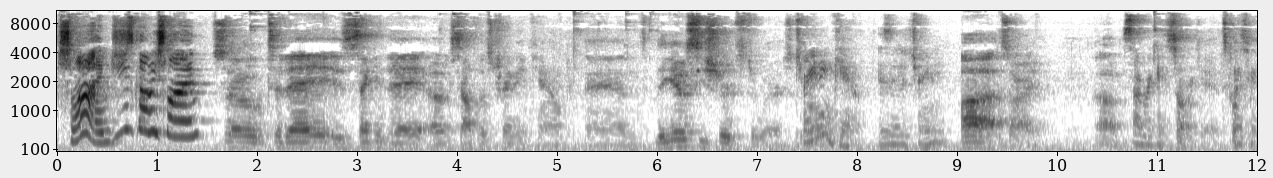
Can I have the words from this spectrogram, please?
Slime. Did you just call me slime? So today is second day of Southwest Training Camp, and they gave us these shirts to wear. so- camp. Is it a training? Uh, sorry. Um, Summer camp. Summer camp. It's called Okay.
